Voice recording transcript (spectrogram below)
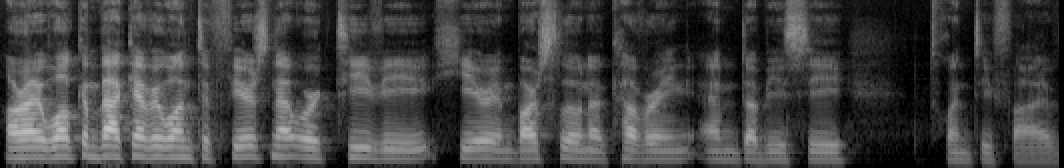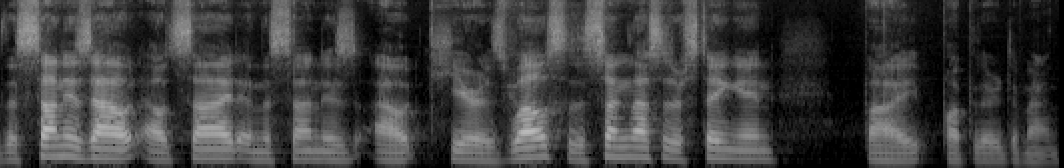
All right, welcome back everyone to Fierce Network TV here in Barcelona covering MWC 25. The sun is out outside and the sun is out here as well, so the sunglasses are staying in by popular demand.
